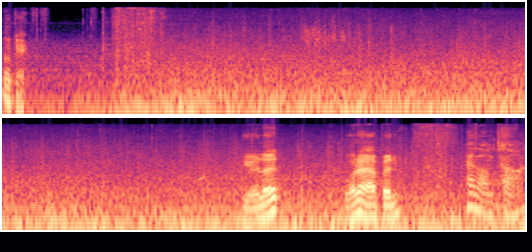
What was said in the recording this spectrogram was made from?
Okay. Hewlett? What happened? Hello, Talk.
